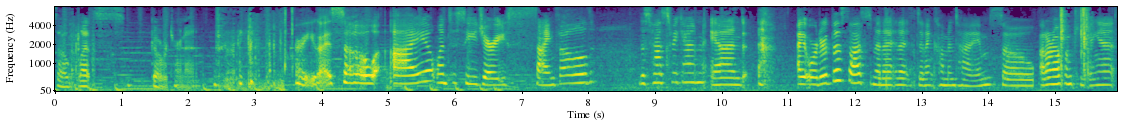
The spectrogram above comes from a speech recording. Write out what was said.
So let's go return it. All right, you guys. So I went to see Jerry Seinfeld this past weekend and I ordered this last minute and it didn't come in time. So I don't know if I'm keeping it.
